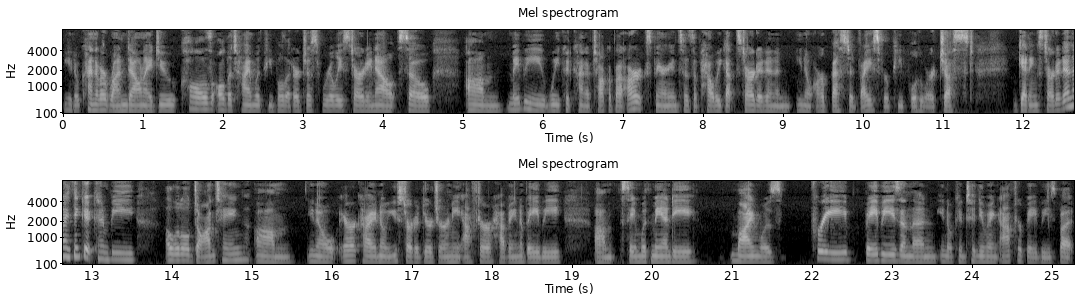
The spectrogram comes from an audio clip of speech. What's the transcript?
you know, kind of a rundown. I do calls all the time with people that are just really starting out. So, um, maybe we could kind of talk about our experiences of how we got started and, and, you know, our best advice for people who are just getting started. And I think it can be a little daunting. Um, you know, Erica, I know you started your journey after having a baby. Um, same with Mandy. Mine was pre babies and then, you know, continuing after babies. But,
